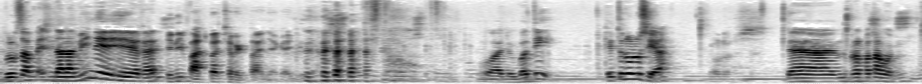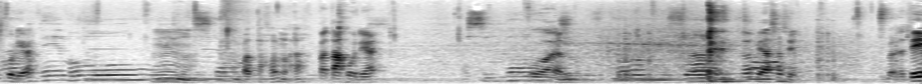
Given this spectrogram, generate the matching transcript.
belum sampai sedalam ini ya kan. ini fakta ceritanya kayak gitu. Waduh, berarti itu lulus ya? Terus, Dan berapa tahun kuliah? hmm, empat tahun lah. 4 tahun ya. Wah, Dan biasa sih. berarti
